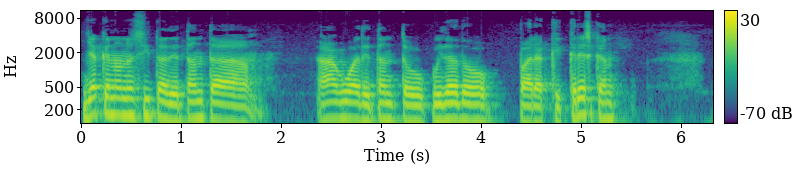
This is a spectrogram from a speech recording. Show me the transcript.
ya que no necesita de tanta agua, de tanto cuidado para que crezcan.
